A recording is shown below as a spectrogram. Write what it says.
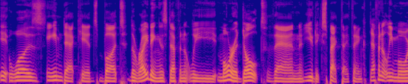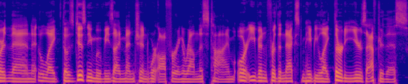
it was aimed at kids, but the writing is definitely more adult than you'd expect, I think. Definitely more than like those Disney movies I mentioned were offering around this time time or even for the next maybe like 30 years after this.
